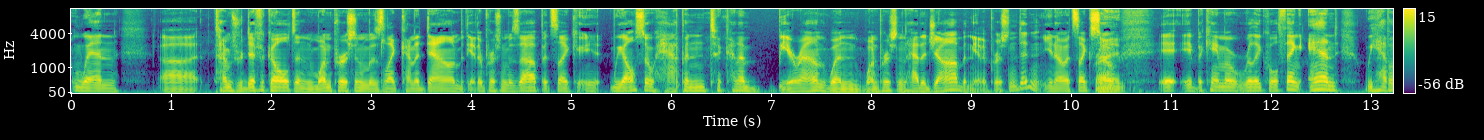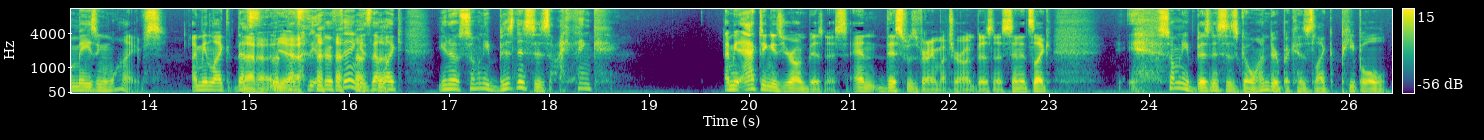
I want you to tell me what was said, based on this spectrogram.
when uh, times were difficult and one person was like kind of down but the other person was up it's like eh, we also happened to kind of be around when one person had a job and the other person didn't you know it's like so Right. it, it became a really cool thing and we have amazing wives i mean like that's That, uh, yeah. that's the other thing is that like you know so many businesses i think I mean, acting is your own business, and this was very much our own business. And it's like, so many businesses go under because like people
